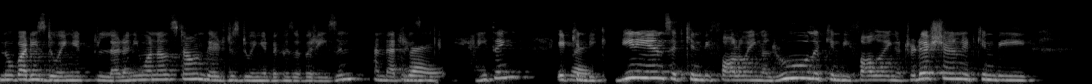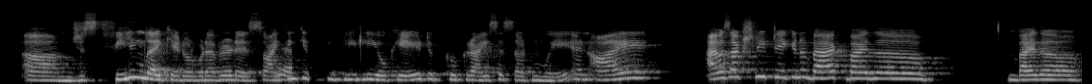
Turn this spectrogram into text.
nobody's doing it to let anyone else down. They're just doing it because of a reason, and that reason Right. can be anything. It can Right. be convenience, it can be following a rule, it can be following a tradition, it can be um, just feeling like it or whatever it is. So I Yeah. think it's completely okay to cook rice a certain way. And I, I was actually taken aback by the by the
